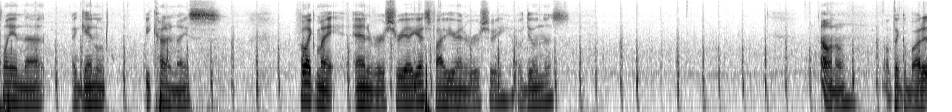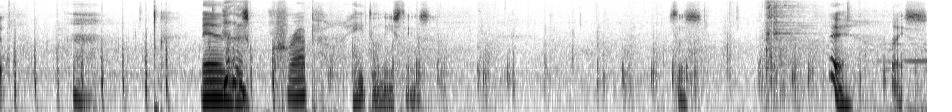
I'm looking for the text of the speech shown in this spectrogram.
playing that again would be kind of nice for like my anniversary, I guess, five year anniversary of doing this. I don't know. I'll think about it. Man, this crap. I hate doing these things. What's this? Hey, nice.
